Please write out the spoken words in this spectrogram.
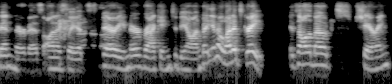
been nervous. Honestly, it's very nerve wracking to be on. But you know what? It's great. It's all about sharing.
